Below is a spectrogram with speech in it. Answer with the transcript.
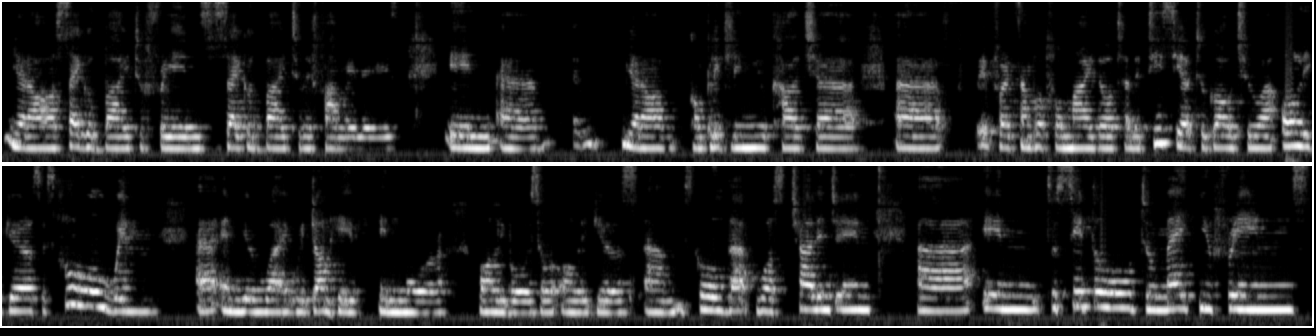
you know say goodbye to friends, say goodbye to the families in. Uh, you know, completely new culture. Uh, for example, for my daughter Leticia to go to a only girls school when uh, in Uruguay we don't have any more only boys or only girls um, school. That was challenging. Uh, in to settle, to make new friends,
